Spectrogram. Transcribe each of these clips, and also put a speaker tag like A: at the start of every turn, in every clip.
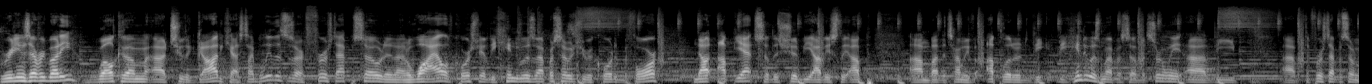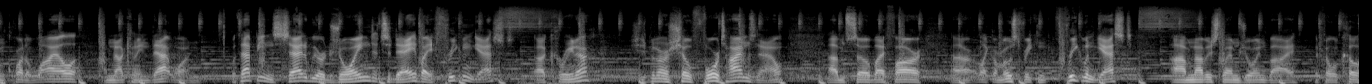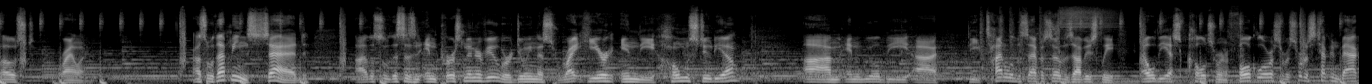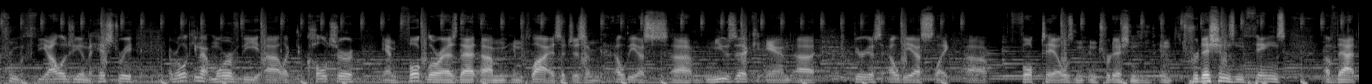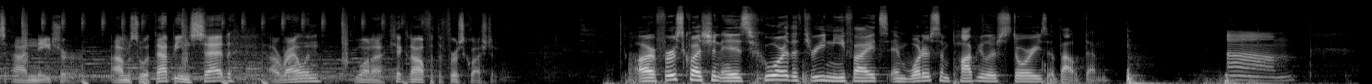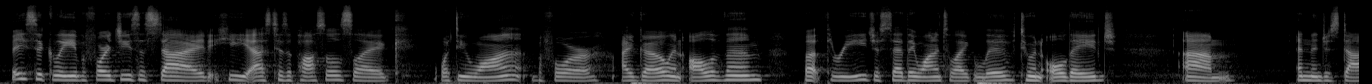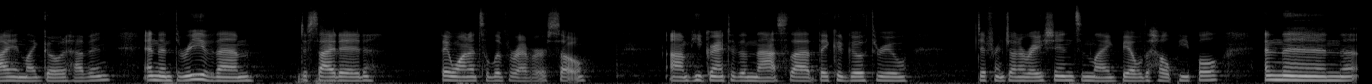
A: Greetings, everybody. Welcome uh, to the Godcast. I believe this is our first episode in a while. Of course, we have the Hinduism episode, which we recorded before. Not up yet, so this should be obviously up um, by the time we've uploaded the, the Hinduism episode, but certainly uh, the, uh, the first episode in quite a while. I'm not counting that one. With that being said, we are joined today by a frequent guest, uh, Karina. She's been on our show four times now, um, so by far, uh, like our most frequent, frequent guest. Um, and obviously, I'm joined by my fellow co host, Rylan. Uh, so with that being said, uh, this, this is an in-person interview. We're doing this right here in the home studio, um, and we'll be. Uh, the title of this episode is obviously LDS culture and folklore. So we're sort of stepping back from the theology and the history, and we're looking at more of the uh, like the culture and folklore as that um, implies, such as um, LDS uh, music and uh, various LDS like folk tales and, and, traditions and traditions and things of that nature. Um, so with that being said, Rylan, you want to kick it off with the first question?
B: Our first question is Who are the three Nephites and what are some popular stories about them?
C: Um, basically, before Jesus died, he asked his apostles, like, what do you want before I go? And all of them, but three, just said they wanted to, like, live to an old age. Um, and then just die and like go to heaven. And then three of them decided they wanted to live forever. So um, he granted them that so that they could go through different generations and like be able to help people. And then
